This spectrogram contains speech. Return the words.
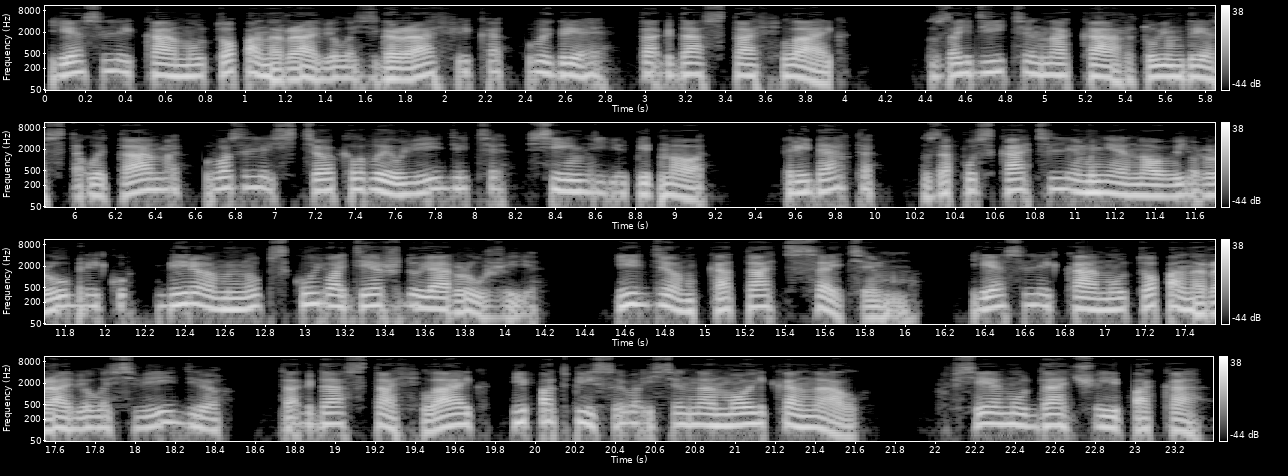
Если кому-то понравилась графика в игре, тогда ставь лайк. Зайдите на карту Индестал и там, возле стекла вы увидите синее пятно. Ребята, запускать ли мне новую рубрику «Берем нубскую одежду и оружие». Идем катать с этим. Если кому-то понравилось видео, тогда ставь лайк и подписывайся на мой канал. Всем удачи и пока.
